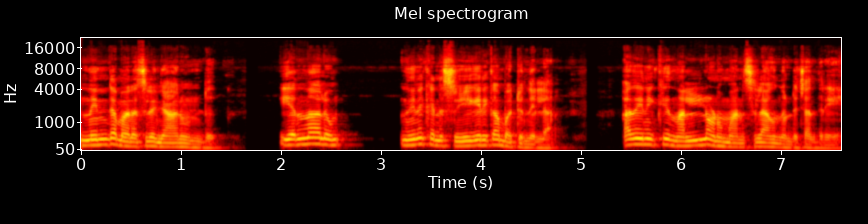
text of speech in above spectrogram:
നിന്റെ മനസ്സിൽ ഞാനുണ്ട്. എന്നാലും നിനക്കെന്നെ സ്വീകരിക്കാൻ പറ്റുന്നില്ല. അതെനിക്ക് നല്ലോണം മനസ്സിലാകുന്നുണ്ട് ചന്ദ്രയെ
